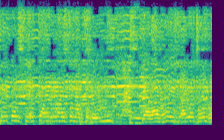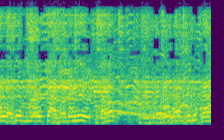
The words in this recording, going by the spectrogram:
ไม่ต้องเสียใจเราสนับสนุนนะครับให้เยาวชนของเราได้มีโอกาสในตรงนี้นะครับทุกท่านทุกคน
